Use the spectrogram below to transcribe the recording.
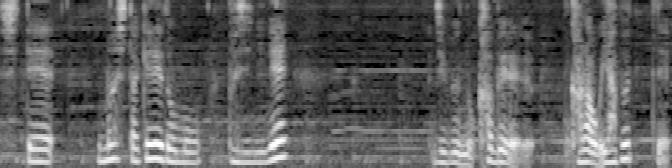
していましたけれども、無事にね、自分の壁からを破って、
